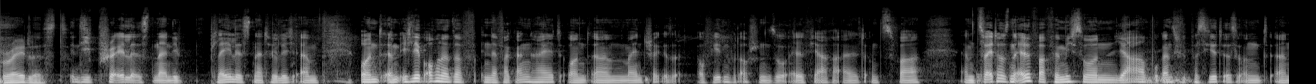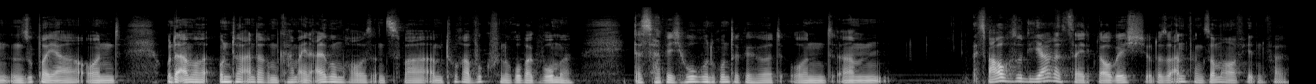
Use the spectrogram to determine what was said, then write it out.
Playlist. In die Playlist, nein, die Playlist natürlich. Ähm, und ähm, ich lebe auch in der, in der Vergangenheit und ähm, mein Track ist auf jeden Fall auch schon so elf Jahre alt. Und zwar ähm, 2011 war für mich so ein Jahr, wo ganz viel passiert ist und ein super Jahr. Und unter, anderem- unter anderem kam ein Album raus und zwar Tora Wuck von Robert Wurme. Das habe ich hoch und runter gehört und ähm, es war auch so die Jahreszeit, glaube ich, oder so Anfang Sommer auf jeden Fall.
